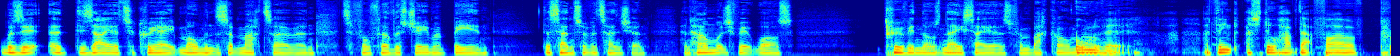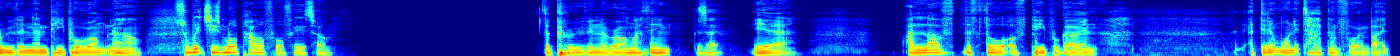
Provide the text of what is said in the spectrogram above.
was it a desire to create moments that matter and to fulfill this dream of being the centre of attention, and how much of it was proving those naysayers from back home. all wrong? of it. I think I still have that fire of proving them people wrong now. So, which is more powerful for you, Tom? The proving the wrong. I think. Is it? Yeah. I love the thought of people going, I didn't want it to happen for him, but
